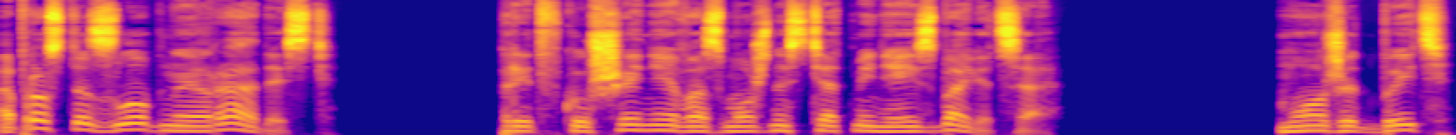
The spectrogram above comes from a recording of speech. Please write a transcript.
а просто злобная радость, предвкушение возможности от меня избавиться? Может быть,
